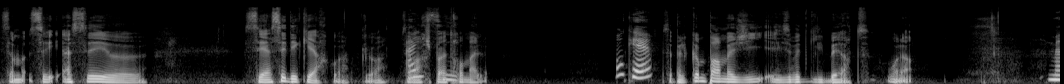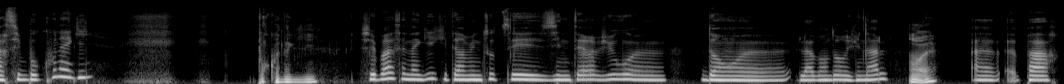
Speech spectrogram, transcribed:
Ça, m'a- c'est assez, euh, c'est assez d'équerre, quoi. Tu vois, ça I marche pas trop mal. Ok. Ça s'appelle Comme par magie, Elisabeth Gilbert. Voilà. Merci beaucoup, Nagui. Pourquoi Nagui? Je sais pas, c'est Nagui qui termine toutes ses interviews euh, dans euh, la bande originale Ouais. euh, par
